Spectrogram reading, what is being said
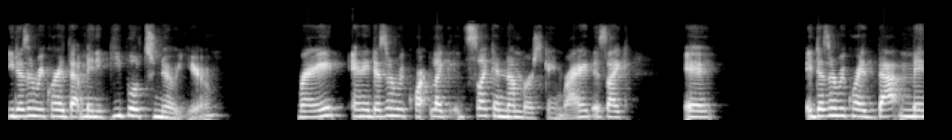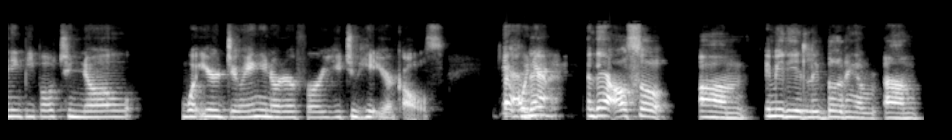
it doesn't require that many people to know you right? And it doesn't require like it's like a numbers game right? It's like it it doesn't require that many people to know what you're doing in order for you to hit your goals. Yeah, but when they're, they're also um, immediately building a um,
